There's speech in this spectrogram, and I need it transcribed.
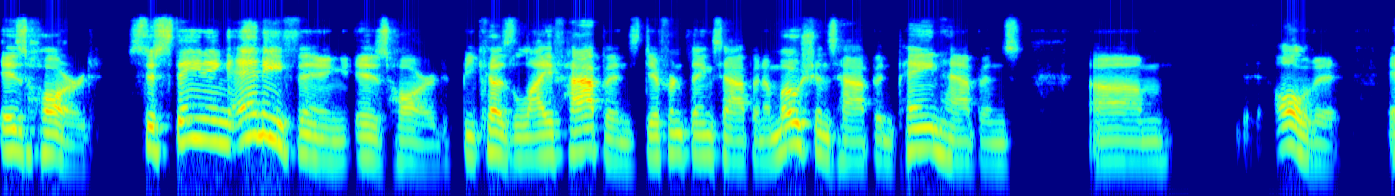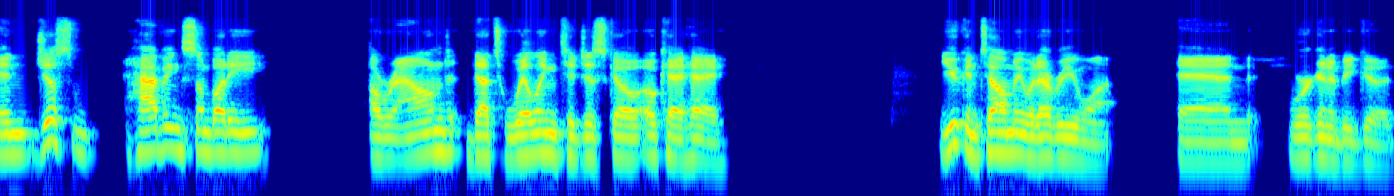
is hard. Sustaining anything is hard because life happens, different things happen, emotions happen, pain happens, um, all of it. And just having somebody around that's willing to just go, okay, hey, you can tell me whatever you want and we're going to be good.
